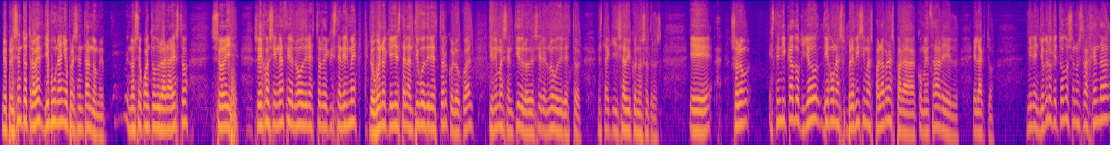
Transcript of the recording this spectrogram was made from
Me presento otra vez, llevo un año presentándome, no sé cuánto durará esto. Soy, soy José Ignacio, el nuevo director de Cristianismo. Lo bueno que hoy está el antiguo director, con lo cual tiene más sentido lo de ser el nuevo director. Está aquí Xavi con nosotros. Eh, solo está indicado que yo diga unas brevísimas palabras para comenzar el, acto. Miren, yo creo que todos en nuestra agenda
